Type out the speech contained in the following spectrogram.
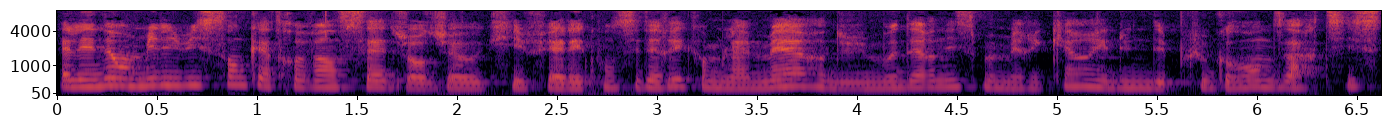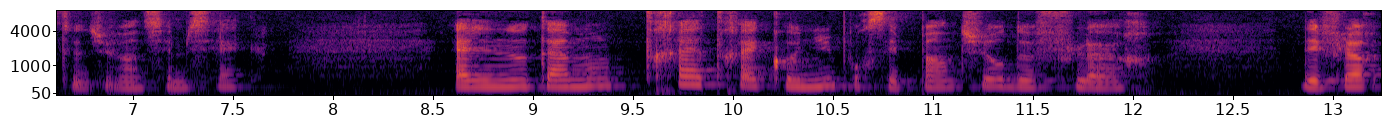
Elle est née en 1887, Georgia O'Keeffe, et elle est considérée comme la mère du modernisme américain et l'une des plus grandes artistes du XXe siècle. Elle est notamment très très connue pour ses peintures de fleurs. Des fleurs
